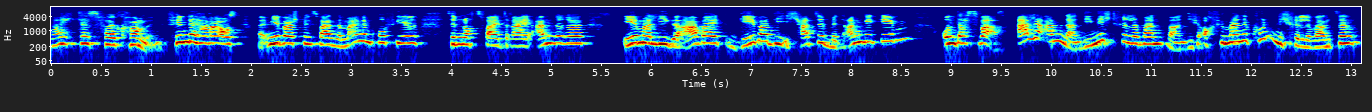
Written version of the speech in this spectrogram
reicht es vollkommen. Finde heraus, bei mir beispielsweise in meinem Profil sind noch zwei, drei andere ehemalige Arbeitgeber, die ich hatte, mit angegeben. Und das war's. Alle anderen, die nicht relevant waren, die auch für meine Kunden nicht relevant sind,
